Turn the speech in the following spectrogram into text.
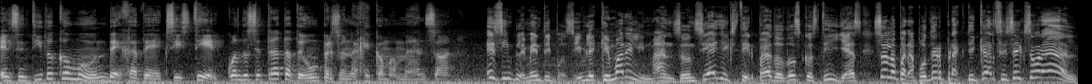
El sentido común deja de existir cuando se trata de un personaje como Manson. Es simplemente imposible que Marilyn Manson se haya extirpado dos costillas solo para poder practicarse sexo oral.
